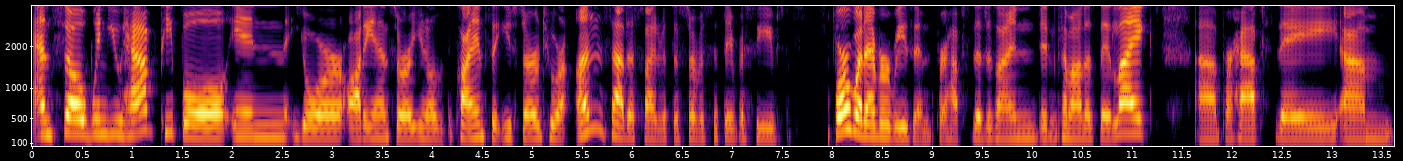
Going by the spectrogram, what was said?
And so when you have people in your audience or, you know, clients that you've served who are unsatisfied with the service that they've received, for whatever reason perhaps the design didn't come out as they liked uh, perhaps they um,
